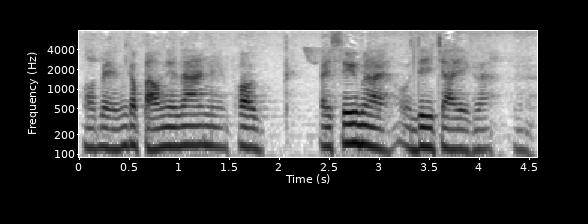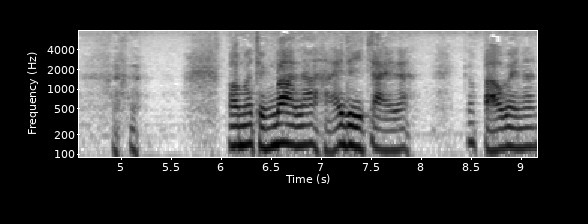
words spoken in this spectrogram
พอเป็นกระเป๋าในร้านนี่พอไปซื้อมาโอ้ดีใจอีกแล้วพอมาถึงบ้านแล้วหายดีใจแล้วกระเป๋าไปนั้น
